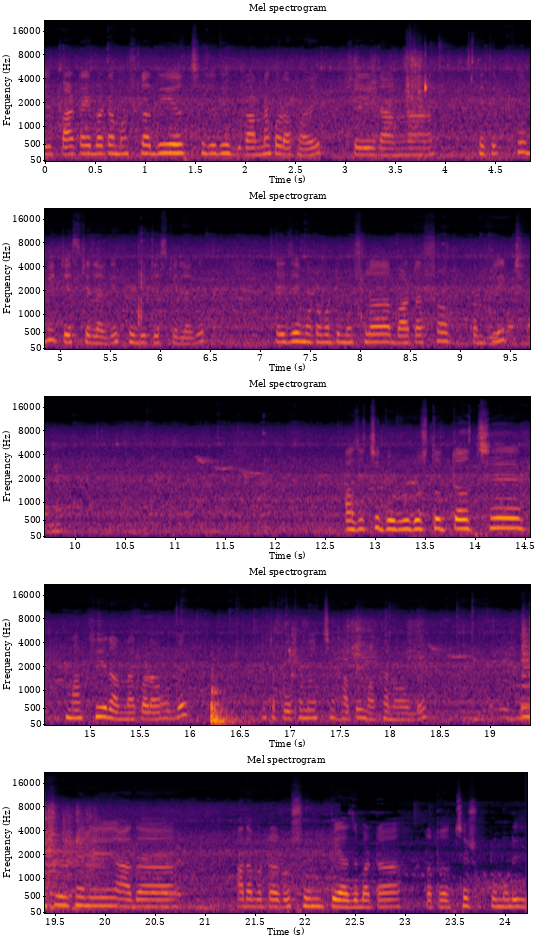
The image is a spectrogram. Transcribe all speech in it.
এই পাটায় বাটা মশলা দিয়ে হচ্ছে যদি রান্না করা হয়, সেই রান্না খেতে খুবই টেস্টি লাগে, খুবই টেস্টি লাগে। এই যে মোটামুটি মশলা, বাটা সব কমপ্লিট আজ হচ্ছে গরুর গোস্তটা হচ্ছে মাখিয়ে রান্না করা হবে। এটা প্রথমে হচ্ছে হাতে মাখানো হবে। এই এখানে আদা আদা বাটা, রসুন, পেঁয়াজ বাটা, তারপর হচ্ছে শুকনো মরিচ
